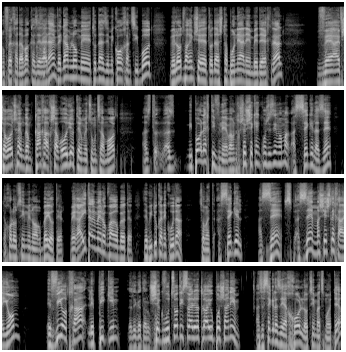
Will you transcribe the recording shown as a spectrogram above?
נופל לך דבר כזה נכון. לידיים, וגם לא, אתה יודע, זה מכורח הנסיבות, ולא דברים שאתה יודע, שאתה בונה עליהם בדרך כלל, והאפשרויות שלך הן גם ככה עכשיו עוד יותר מצומצמות, אז, אז מפה לך תבנה, אבל אני חושב שכן, כמו שזיו אמר, הסגל הזה, אתה יכול להוציא ממנו הרבה יותר, וראית ממנו כבר הרבה יותר, זה בדיוק הנקודה. זאת אומרת, הסגל הזה, הזה, מה שיש לך היום, הביא אותך לפיקים שקבוצות ישראליות לא היו פה שנים. אז הסגל הזה יכול להוציא מעצמו יותר,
